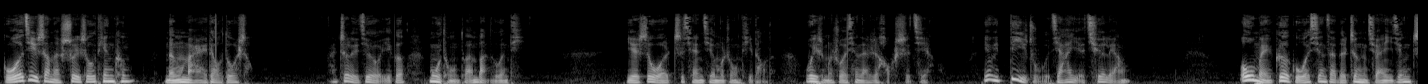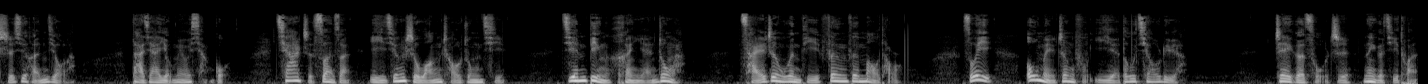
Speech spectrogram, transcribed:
国际上的税收天坑能埋掉多少？这里就有一个木桶短板的问题，也是我之前节目中提到的。为什么说现在是好时机啊？因为地主家也缺粮。欧美各国现在的政权已经持续很久了，大家有没有想过，掐指算算，已经是王朝中期，兼并很严重了，财政问题纷纷冒头，所以欧美政府也都焦虑啊。这个组织、那个集团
